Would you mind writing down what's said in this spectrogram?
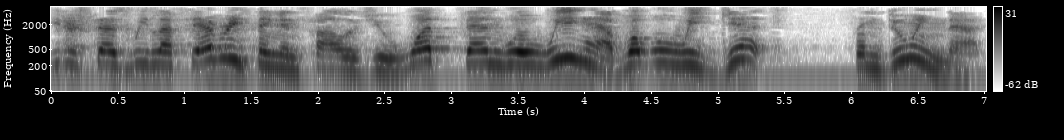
Peter says, We left everything and followed you. What then will we have? What will we get from doing that?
